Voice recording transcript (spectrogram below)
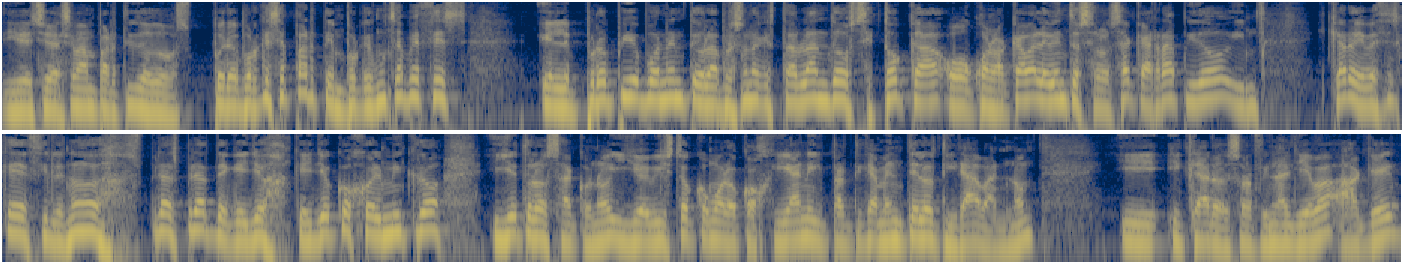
y de hecho ya se me han partido dos. ¿Pero por qué se parten? Porque muchas veces el propio ponente o la persona que está hablando se toca o cuando acaba el evento se lo saca rápido y, claro, hay veces que decirles, no, espera, espérate, que yo, que yo cojo el micro y yo te lo saco, ¿no? Y yo he visto cómo lo cogían y prácticamente lo tiraban, ¿no? Y, y claro, eso al final lleva a que,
